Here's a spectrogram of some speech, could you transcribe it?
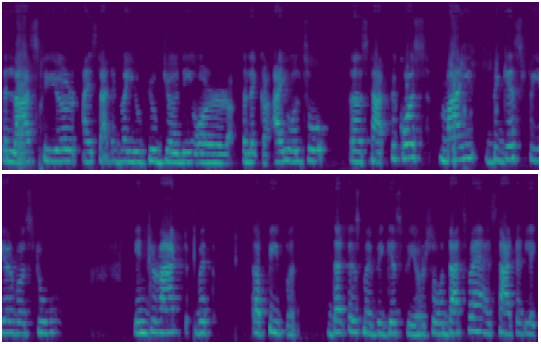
the last year i started my youtube journey or like i also uh, start because my biggest fear was to interact with uh, people. That is my biggest fear. So that's why i started like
